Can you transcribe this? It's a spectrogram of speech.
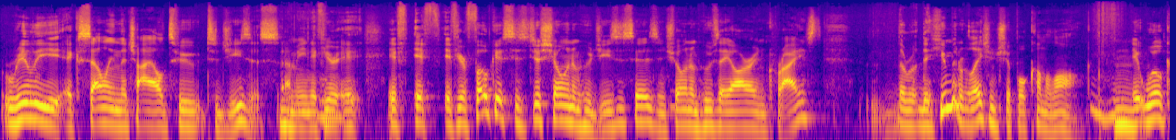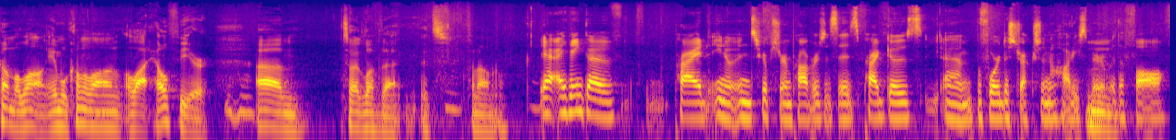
really excelling the child to to Jesus. I mean, if you're if if if your focus is just showing them who Jesus is and showing them who they are in Christ, the the human relationship will come along. Mm-hmm. It will come along, and will come along a lot healthier. Mm-hmm. Um, so I love that. It's phenomenal. Yeah, I think of pride, you know, in scripture and Proverbs it says pride goes um, before destruction, a haughty spirit mm. with a fall.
